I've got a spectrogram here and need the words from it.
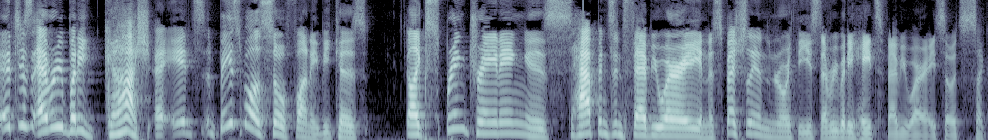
it's just everybody. Gosh, uh, it's baseball is so funny because like spring training is happens in February, and especially in the Northeast, everybody hates February. So it's just like,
